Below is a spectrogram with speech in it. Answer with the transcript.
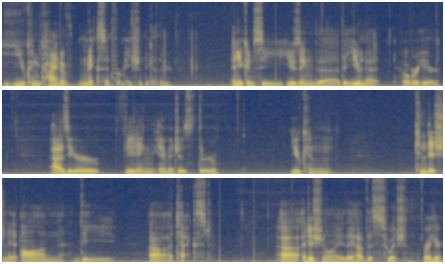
you can kind of mix information together. And you can see using the, the UNet over here, as you're feeding images through, you can condition it on the uh, text. Uh, additionally, they have this switch right here,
